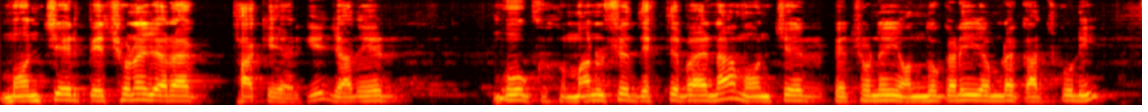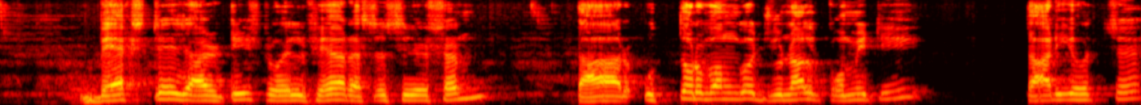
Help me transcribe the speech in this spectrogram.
মঞ্চের পেছনে যারা থাকে আর কি, যাদের মুখ মানুষে দেখতে পায় না, মঞ্চের পেছনেই অন্ধকারেই আমরা কাজ করি। Back stage artist, welfare association, তার উত্তরবঙ্গ জোনাল কমিটি, তারই হচ্ছে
